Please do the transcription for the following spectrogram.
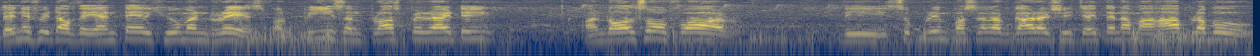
benefit of the entire human race, for peace and prosperity, and also for the Supreme Personal of God, Sri Chaitanya Mahaprabhu,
